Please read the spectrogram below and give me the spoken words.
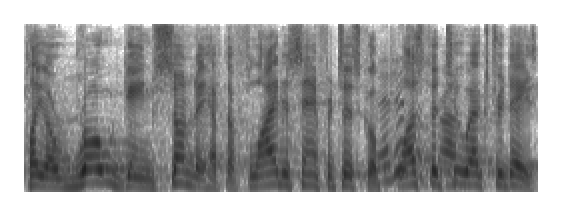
play a road game Sunday, have to fly to San Francisco, That plus the two extra days.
